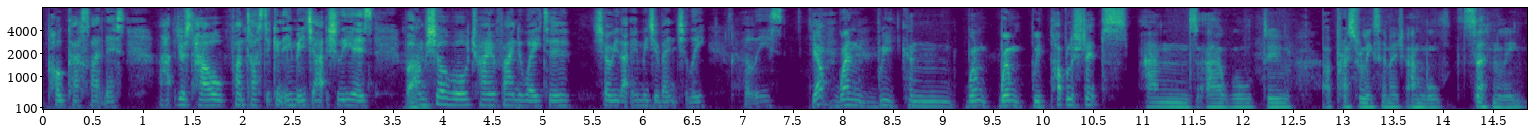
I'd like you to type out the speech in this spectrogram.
podcast like this, uh, just how fantastic an image actually is. But I'm sure we'll try and find a way to show you that image eventually, at least. Yep, when we can, when when we've published it, and uh, we'll do a press release image, and we'll certainly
